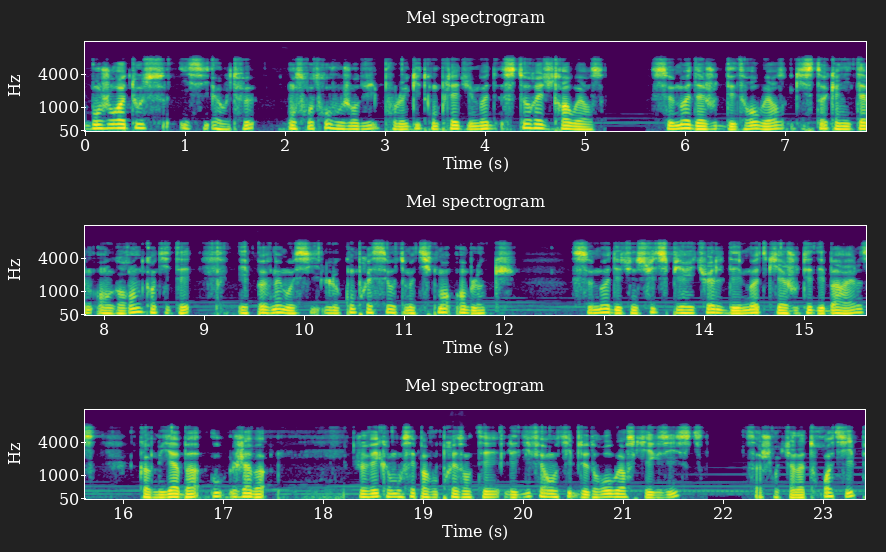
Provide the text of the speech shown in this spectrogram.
Bonjour à tous, ici Outfeu. On se retrouve aujourd'hui pour le guide complet du mode Storage Drawers. Ce mode ajoute des drawers qui stockent un item en grande quantité et peuvent même aussi le compresser automatiquement en bloc. Ce mode est une suite spirituelle des modes qui ajoutaient des barrels comme Yaba ou Jabba. Je vais commencer par vous présenter les différents types de drawers qui existent, sachant qu'il y en a trois types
